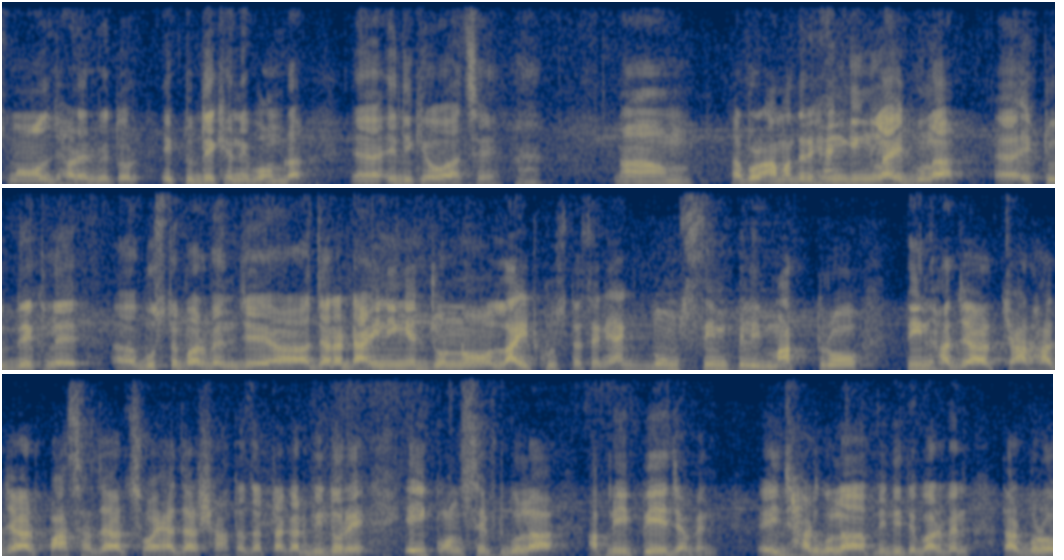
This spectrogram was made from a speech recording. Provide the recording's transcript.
স্মল ঝাড়ের ভিতর একটু দেখে নেব আমরা। এদিকেও আছে হ্যাঁ? তারপর আমাদের হ্যাঙ্গিং লাইটগুলা একটু দেখলে বুঝতে পারবেন যে যারা ডাইনিংয়ের জন্য লাইট খুঁজতেছেন, একদম সিম্পলি মাত্র তিন হাজার, চার হাজার, পাঁচ হাজার, ছয় হাজার, সাত হাজার টাকার ভিতরে এই কনসেপ্টগুলা আপনি পেয়ে যাবেন। এই ঝাড়গুলা আপনি দিতে পারবেন। তারপরও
